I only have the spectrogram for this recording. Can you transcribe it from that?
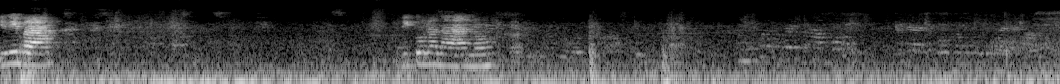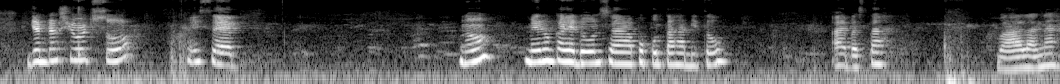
Yung iba, hindi ko na na ano, Gandang shorts, oh. Hey, Seb. No? Meron kaya doon sa pupuntahan dito? Ay, basta. Bahala na.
